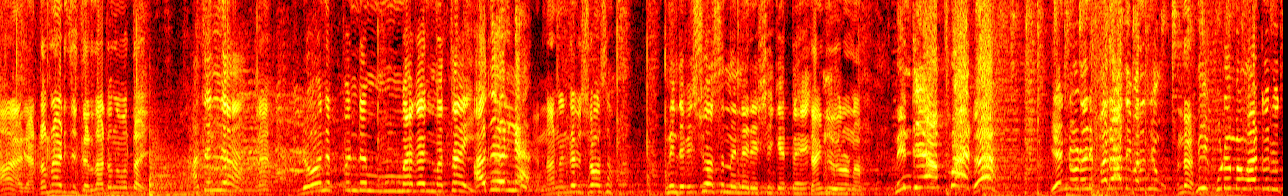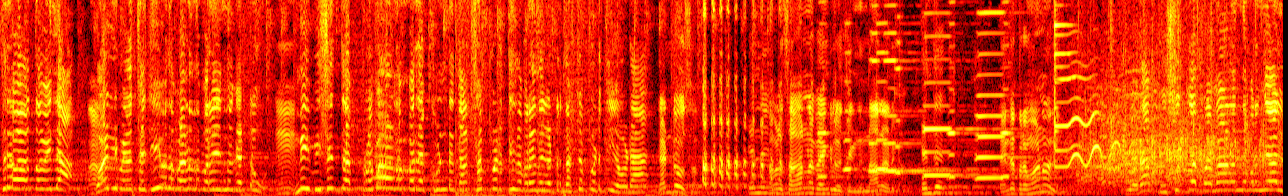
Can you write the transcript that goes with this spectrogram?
ആ രണ്ടെണ്ണം അടിച്ച് ചെറുതായിട്ടൊന്ന് മത്തായി. അതല്ല ലോനപ്പന്റെ മകൻ മത്തായി. അത് തന്നെ. എന്നാണ് എന്റെ വിശ്വാസം? നിന്റെ വിശ്വാസം നിന്നെ രക്ഷിക്കട്ടെ. താങ്ക് യു യുവർ നിന്റെ അപ്പൻ! എന്നോടൊരു പരാതി പറഞ്ഞു. നീ കുടുംബമായിട്ടൊരു ഉത്തരവാദിത്തമില്ല വഴി വിളിച്ച ജീവിതമാണെന്ന് പറയുന്നു കേട്ടു. നീ വിശുദ്ധ പ്രമാണം വരെ കൊണ്ട് നഷ്ടപ്പെടുത്തി എന്ന് പറയുന്നത് കേട്ടു. നഷ്ടപ്പെടുത്തിയോടാ? രണ്ടു ദിവസം. നമ്മൾ സാധാരണ ബാങ്കിൽ വെച്ചിട്ടുണ്ട് നാളെ എടുക്കും. എന്ത്? എന്റെ പ്രമാണമല്ല? വിശുദ്ധ പ്രമാണം എന്ന് പറഞ്ഞാൽ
